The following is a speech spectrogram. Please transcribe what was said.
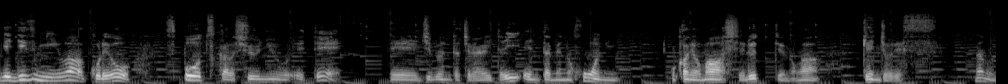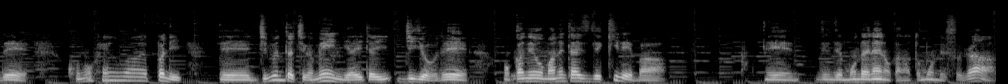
で、ディズニーはこれをスポーツから収入を得て、えー、自分たちがやりたいエンタメの方にお金を回してるっていうのが現状です。なので、この辺はやっぱり、えー、自分たちがメインでやりたい事業でお金をマネタイズできれば、えー、全然問題ないのかなと思うんですが、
